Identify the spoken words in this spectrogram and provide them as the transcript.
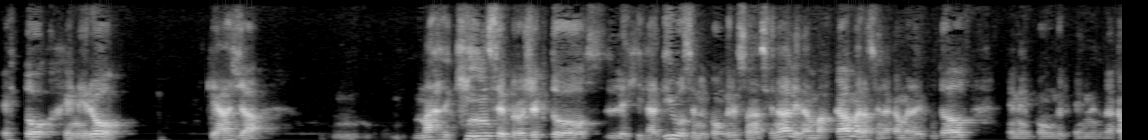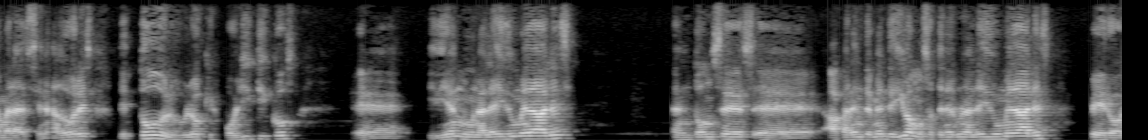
Esto generó que haya más de 15 proyectos legislativos en el Congreso Nacional, en ambas cámaras, en la Cámara de Diputados, en, el en la Cámara de Senadores, de todos los bloques políticos, eh, pidiendo una ley de humedales. Entonces, eh, aparentemente íbamos a tener una ley de humedales, pero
